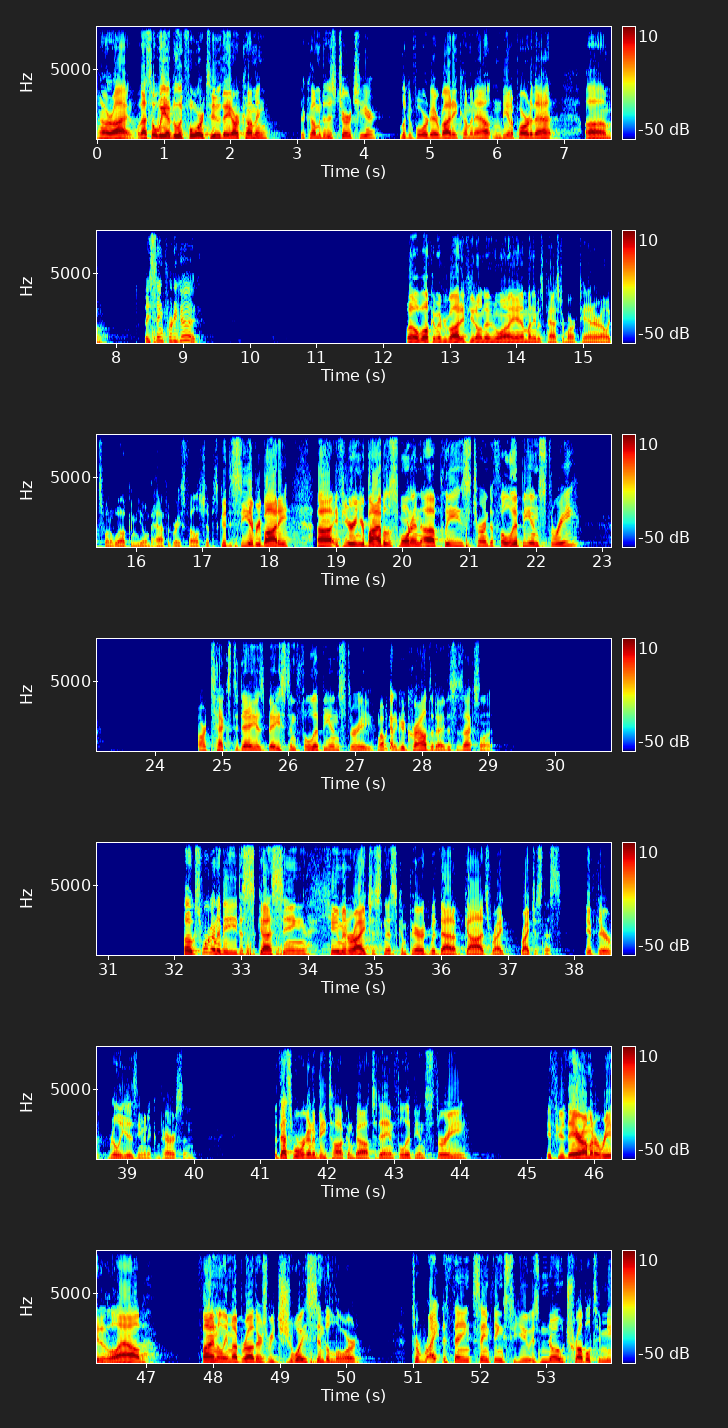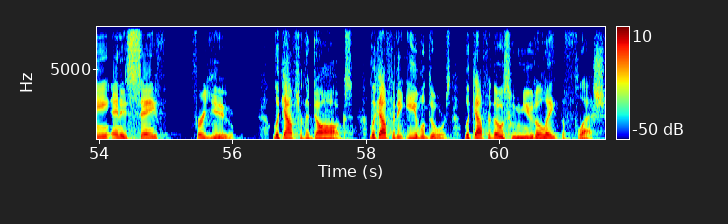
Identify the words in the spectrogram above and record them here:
All right. Well, that's what we have to look forward to. They are coming. They're coming to this church here. Looking forward to everybody coming out and being a part of that. Um, they sing pretty good. Well, welcome everybody. If you don't know who I am, my name is Pastor Mark Tanner. I just want to welcome you on behalf of Grace Fellowship. It's good to see everybody. Uh, if you're in your Bible this morning, uh, please turn to Philippians 3. Our text today is based in Philippians 3. Well, we got a good crowd today. This is excellent. Folks, we're going to be discussing human righteousness compared with that of God's right, righteousness, if there really is even a comparison. But that's what we're going to be talking about today in Philippians 3. If you're there, I'm going to read it aloud. Finally, my brothers, rejoice in the Lord. To write the thing, same things to you is no trouble to me and is safe for you. Look out for the dogs. Look out for the evildoers. Look out for those who mutilate the flesh.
